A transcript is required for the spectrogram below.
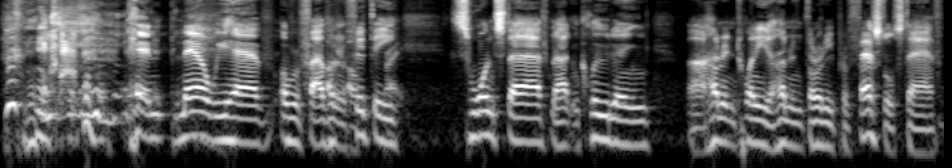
and now we have over 550 Oh, right. sworn staff, not including uh, 120 to 130 professional staff.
